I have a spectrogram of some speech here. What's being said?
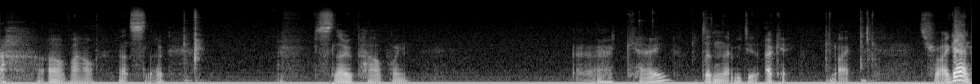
oh wow, that's slow. Slow PowerPoint. Okay, doesn't let me do. Okay, right. Let's try again.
